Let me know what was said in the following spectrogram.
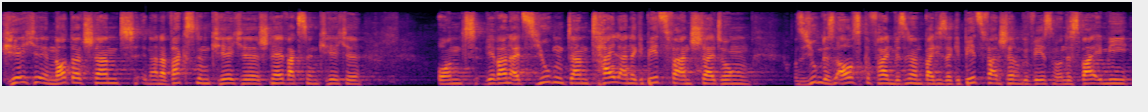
Kirche in Norddeutschland, in einer wachsenden Kirche, schnell wachsenden Kirche und wir waren als Jugend dann Teil einer Gebetsveranstaltung Unsere Jugend ist ausgefallen. Wir sind dann bei dieser Gebetsveranstaltung gewesen und es war irgendwie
